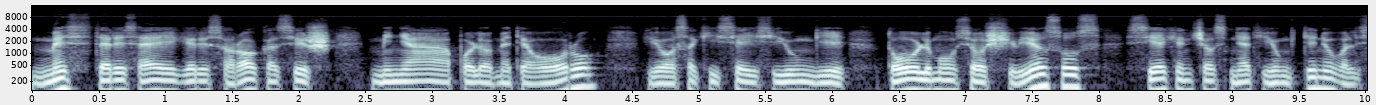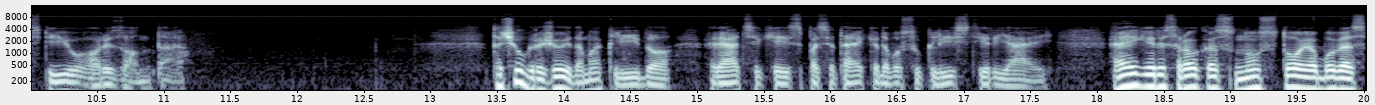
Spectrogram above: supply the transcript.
Misteris Eigeris Rokas iš Minneapolio meteoro, jos akyse įsijungi tolimausios šviesos, siekiančios net jungtinių valstijų horizontą. Tačiau gražioji dama klydo, retsikiais pasitaikydavo suklysti ir jai. Eigeris Rokas nustojo buvęs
